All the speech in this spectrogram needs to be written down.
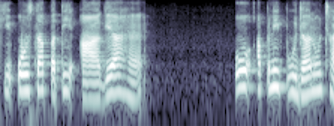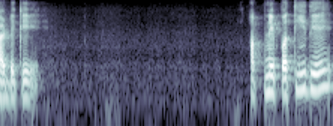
ਕਿ ਉਸ ਦਾ ਪਤੀ ਆ ਗਿਆ ਹੈ, ਉਹ ਆਪਣੀ ਪੂਜਾ ਨੂੰ ਛੱਡ ਕੇ ਆਪਣੇ ਪਤੀ ਦੇ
